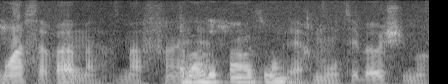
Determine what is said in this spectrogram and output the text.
Moi ça va, Ouais. ma, ma faim elle, de faim, ouais, c'est bon elle est remontée. Bah ouais, je suis mort.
